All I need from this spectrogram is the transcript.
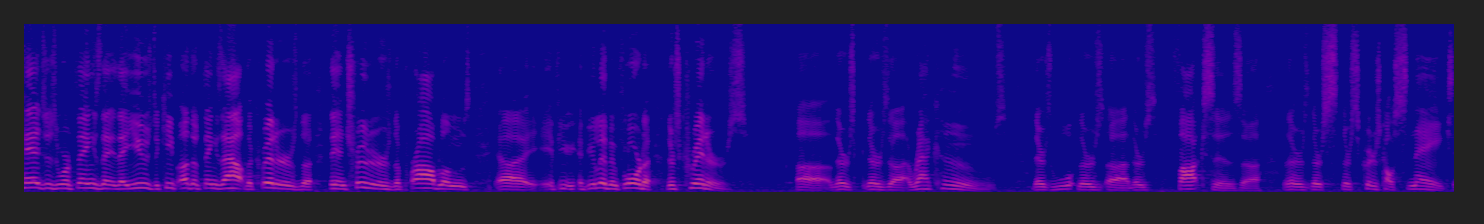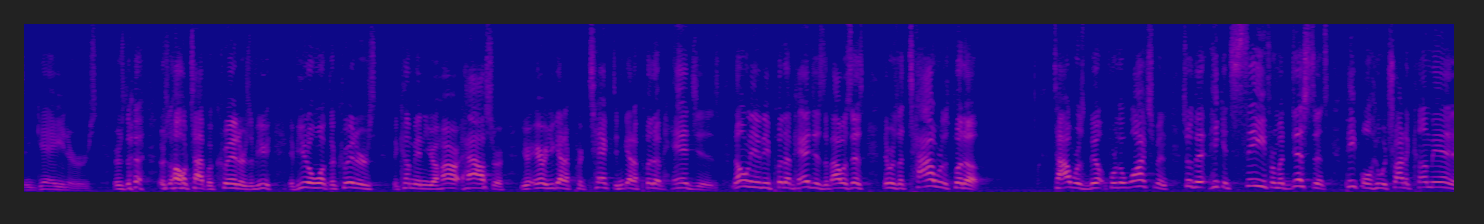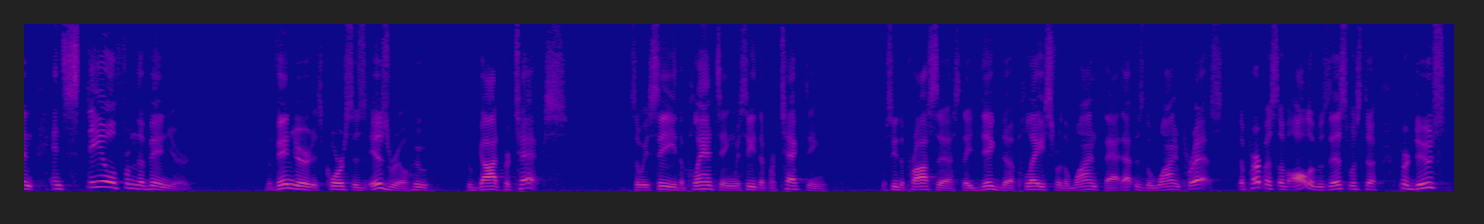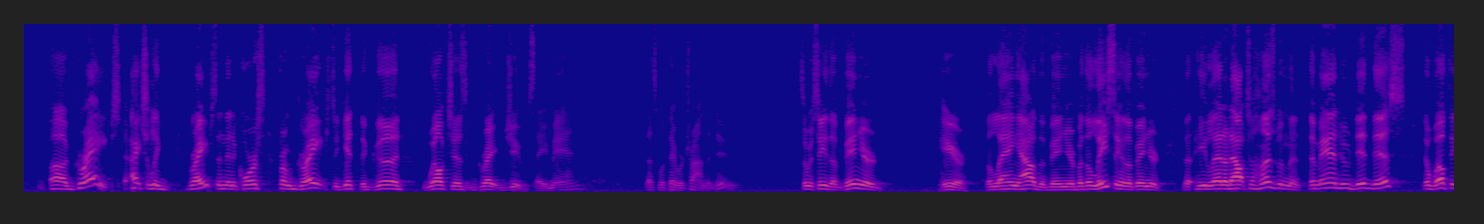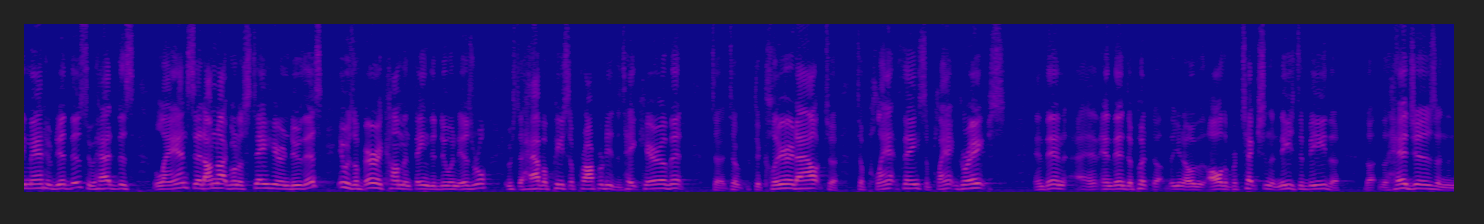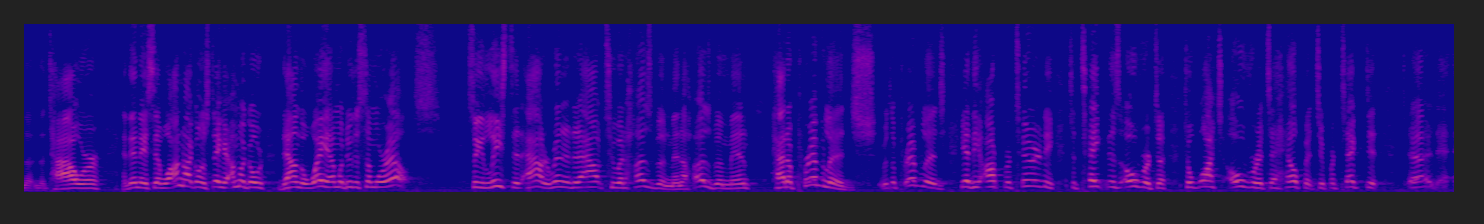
Hedges were things they, they used to keep other things out the critters, the, the intruders, the problems. Uh, if, you, if you live in Florida, there's critters, uh, there's, there's uh, raccoons, there's, there's, uh, there's foxes, uh, there's, there's, there's critters called snakes and gators. There's, the, there's all type of critters. If you, if you don't want the critters to come into your house or your area, you got to protect them. You got to put up hedges. Not only did he put up hedges, the Bible says there was a tower was put up. Tower was built for the watchman so that he could see from a distance people who would try to come in and, and steal from the vineyard. The vineyard, of course, is Israel, who, who God protects. So we see the planting, we see the protecting, we see the process. They digged a place for the wine fat. That was the wine press. The purpose of all of this was to produce uh, grapes, actually grapes, and then of course from grapes to get the good Welch's grape juice. Amen. That's what they were trying to do. So we see the vineyard here, the laying out of the vineyard, but the leasing of the vineyard. He let it out to husbandmen. The man who did this the wealthy man who did this, who had this land, said, I'm not going to stay here and do this. It was a very common thing to do in Israel. It was to have a piece of property, to take care of it, to, to, to clear it out, to, to plant things, to plant grapes, and then, and, then to put, uh, you know, all the protection that needs to be, the, the, the hedges and the, the tower. And then they said, well, I'm not going to stay here. I'm going to go down the way. I'm going to do this somewhere else. So he leased it out or rented it out to a husbandman. A husbandman had a privilege. It was a privilege. He had the opportunity to take this over, to, to watch over it, to help it, to protect it, uh,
